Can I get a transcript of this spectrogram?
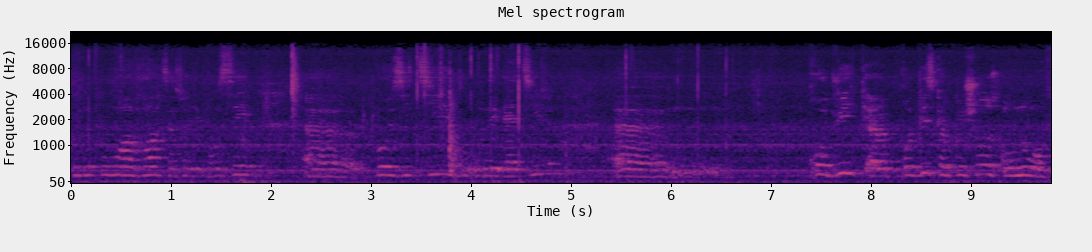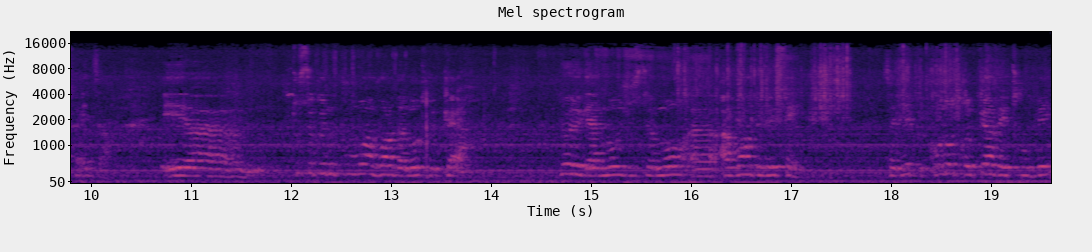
que nous pouvons avoir, que ce soit des pensées euh, positives ou négatives, produit- euh, produisent quelque chose en nous, en fait. Et euh, tout ce que nous pouvons avoir dans notre cœur peut également justement euh, avoir de l'effet. C'est-à-dire que quand notre cœur est troublé,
